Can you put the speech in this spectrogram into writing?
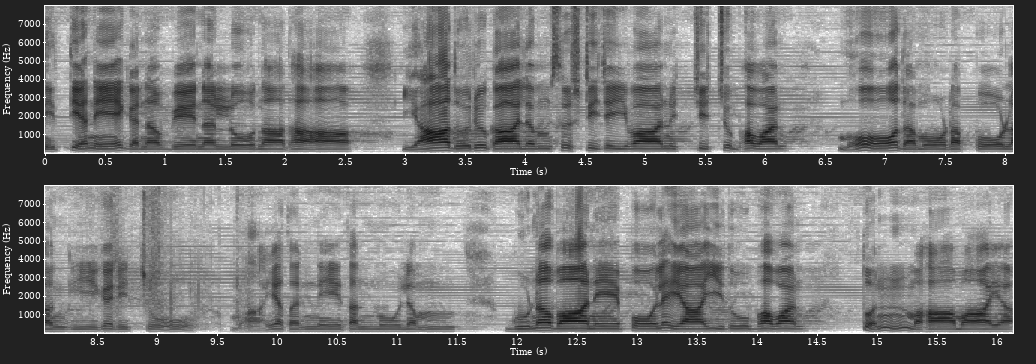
നിത്യനേകനവ്യേനല്ലോ നാഥ യാതൊരു കാലം സൃഷ്ടി ചെയ്യുവാൻ ഇച്ഛിച്ചു ഭവാൻ. മോദമോടപ്പോൾ അംഗീകരിച്ചു. മായ തന്നെ തന്മൂലം. ഗുണവാനെ പോലെയായിതു ഭവാൻ. ത്വന്മഹാമായ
